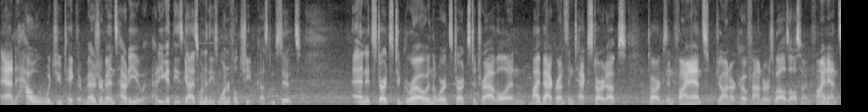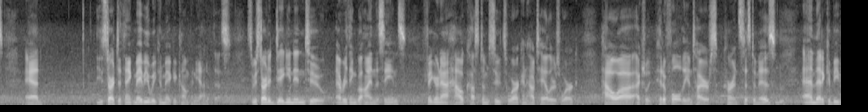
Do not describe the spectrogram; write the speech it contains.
And how would you take their measurements? How do you how do you get these guys one of these wonderful cheap custom suits? And it starts to grow and the word starts to travel and my background's in tech startups. Tarek's in finance, John our co-founder as well is also in finance. And you start to think maybe we can make a company out of this. So we started digging into everything behind the scenes, figuring out how custom suits work and how tailors work, how uh, actually pitiful the entire current system is, mm-hmm. and that it could be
